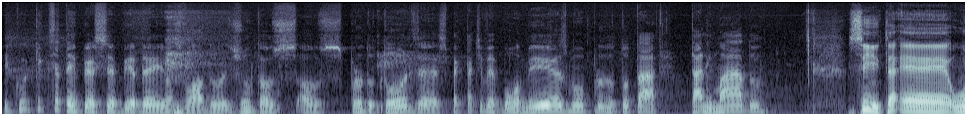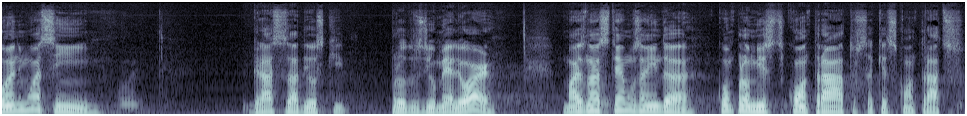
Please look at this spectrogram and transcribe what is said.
E o que, que, você tem percebido aí, Oswaldo, junto aos, aos produtores? A expectativa é boa mesmo? O produtor está tá animado? Sim, é, o ânimo assim, graças a Deus que produziu melhor, mas nós temos ainda compromisso de contratos, aqueles contratos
